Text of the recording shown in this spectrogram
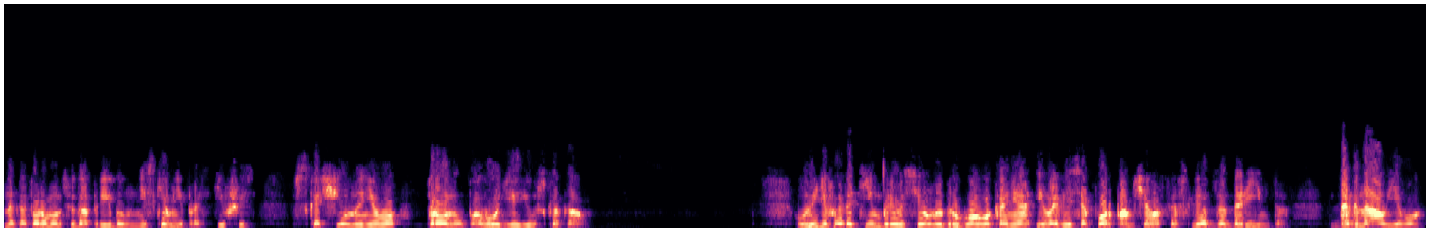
на котором он сюда прибыл, ни с кем не простившись, вскочил на него, тронул поводья и ускакал. Увидев это, Тимбрио сел на другого коня и во весь опор помчался вслед за Даринто, догнал его,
